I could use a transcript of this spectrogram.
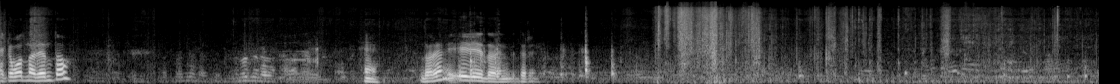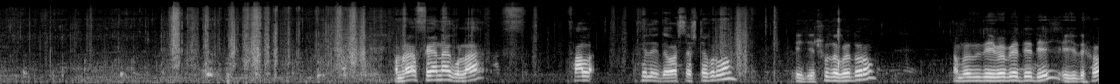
একটা বদনা দেন তো। হ্যাঁ ধরেন এই যে ধরেন ধরেন। আমরা ফেনাগুলা ফালা ফেলে দেওয়ার চেষ্টা করব। এই যে সোজা করে ধরো। আমরা যদি এইভাবে দিয়ে দিই, এই যে দেখো।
